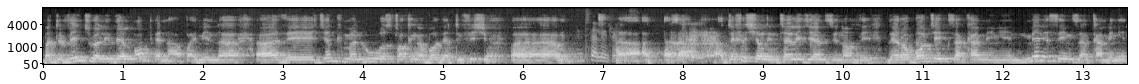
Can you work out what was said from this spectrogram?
but eventually they'll open up. I mean, uh, uh, the gentleman who was talking about the artificial uh, intelligence, uh, uh, artificial intelligence, you know, the, the robotics are coming in, many things are coming in,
